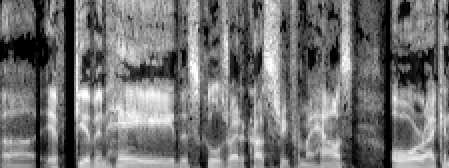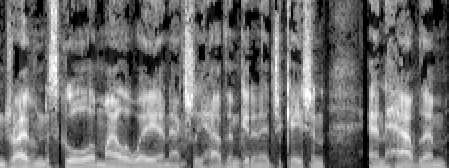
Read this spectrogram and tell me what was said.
uh, if given, hey, the school's right across the street from my house, or I can drive them to school a mile away and actually have them get an education and have them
